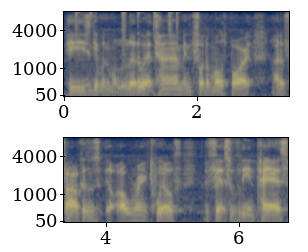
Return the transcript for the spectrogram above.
he's giving them a little at time, and for the most part, uh, the Falcons are ranked 12th defensively in pass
